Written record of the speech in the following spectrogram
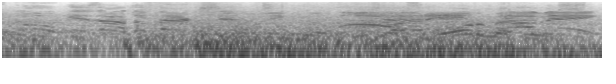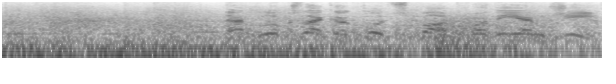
Stug is out of action! Fire incoming! That looks like a good spot for the MG.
